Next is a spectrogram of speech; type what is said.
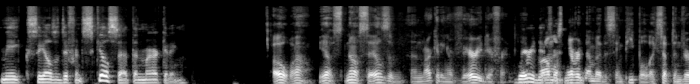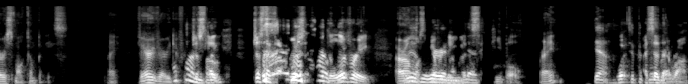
make sales a different skill set than marketing? Oh wow, yes, no, sales and marketing are very different. Very different. almost never done by the same people, except in very small companies, right? Very, very different. Just like, just like delivery are almost never done by the same people, right? Yeah, what, I said that wrong.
